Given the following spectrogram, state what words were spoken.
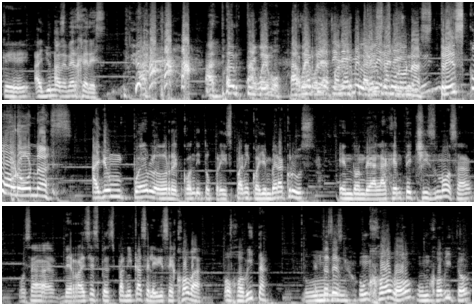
que hay A unas. beber Jerez. Aparte, A huevo, a aparte huevo, la ¿Qué me luz, gané? Coronas, tres coronas. Hay un pueblo recóndito prehispánico ahí en Veracruz. En donde a la gente chismosa, o sea, de raíces prehispánicas, se le dice jova o jovita. Entonces, un jovo, un jovito,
